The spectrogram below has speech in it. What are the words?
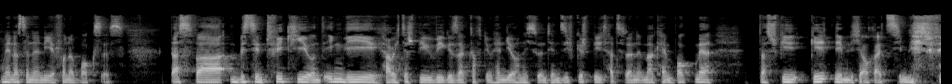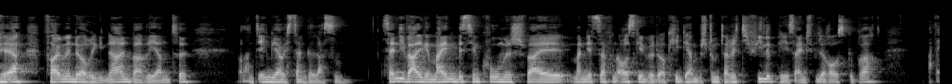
wenn das in der Nähe von der Box ist. Das war ein bisschen tricky und irgendwie habe ich das Spiel, wie gesagt, auf dem Handy auch nicht so intensiv gespielt, hatte dann immer keinen Bock mehr. Das Spiel gilt nämlich auch als ziemlich schwer, vor allem in der originalen Variante. Und irgendwie habe ich es dann gelassen. Sandy war allgemein ein bisschen komisch, weil man jetzt davon ausgehen würde, okay, die haben bestimmt da richtig viele PS1-Spiele rausgebracht. Aber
